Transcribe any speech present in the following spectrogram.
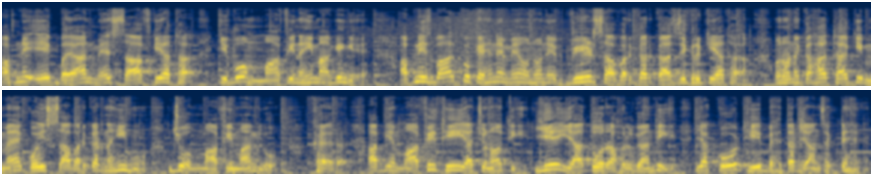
अपने एक बयान में साफ़ किया था कि वो माफ़ी नहीं मांगेंगे। अपनी इस बात को कहने में उन्होंने वीर सावरकर का ज़िक्र किया था। उन्होंने कहा था कि मैं कोई सावरकर नहीं हूँ, जो माफ़ी मांग लूँ। खैर, अब ये माफ़ी थी या चुनौती? ये या तो राहुल गांधी या कोर्ट ही बेहतर जान सकते हैं।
